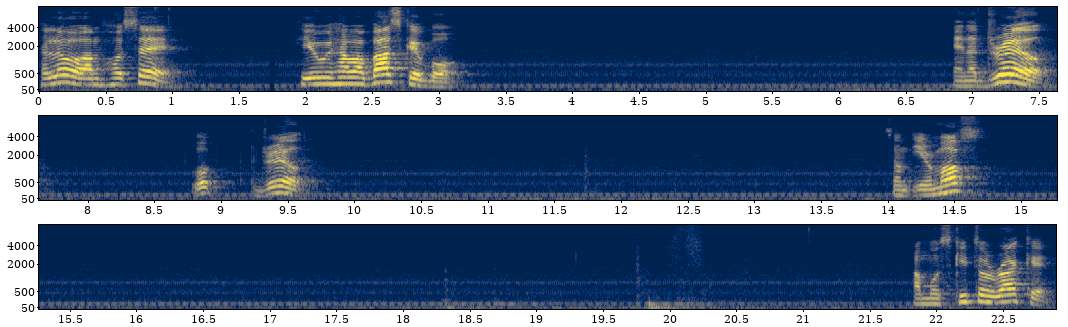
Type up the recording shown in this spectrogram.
Hello, I'm Jose. Here we have a basketball. And a drill. Whoop, a drill. Some earmuffs. A mosquito racket.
